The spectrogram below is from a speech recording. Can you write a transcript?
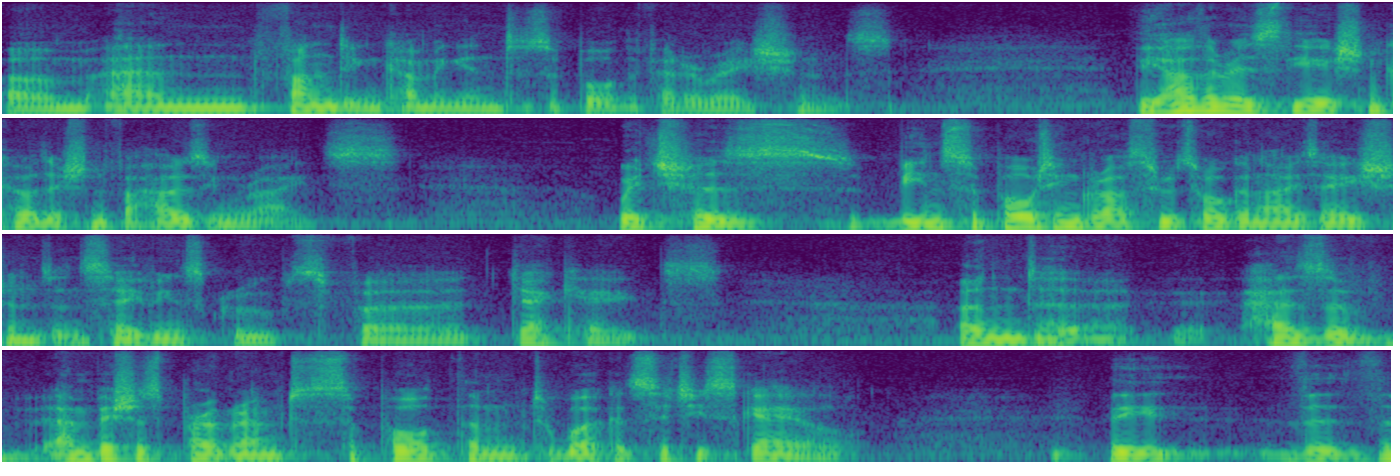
um, and funding coming in to support the federations. The other is the Asian Coalition for Housing Rights, which has been supporting grassroots organizations and savings groups for decades and uh, has an ambitious program to support them to work at city scale. The, the, the,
